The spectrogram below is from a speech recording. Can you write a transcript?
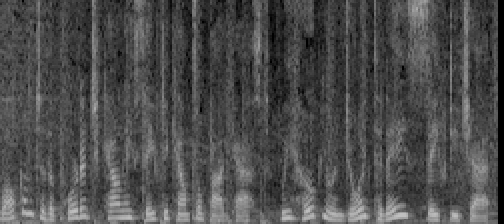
Welcome to the Portage County Safety Council podcast. We hope you enjoyed today's safety chat.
